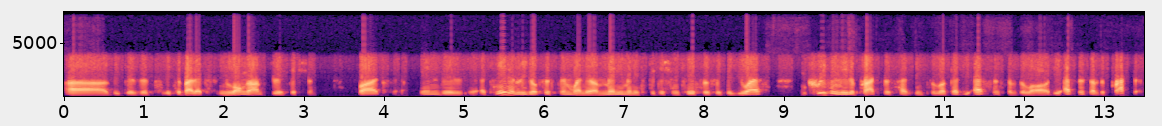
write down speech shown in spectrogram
uh, because it's it's about long arm jurisdiction. But in the Canadian legal system, when there are many many extradition cases with the U.S., increasingly the practice has been to look at the essence of the law, the essence of the practice,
